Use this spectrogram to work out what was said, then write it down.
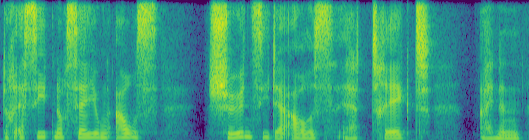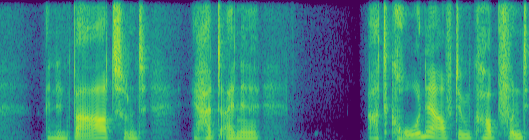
doch er sieht noch sehr jung aus. Schön sieht er aus. Er trägt einen, einen Bart und er hat eine Art Krone auf dem Kopf und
